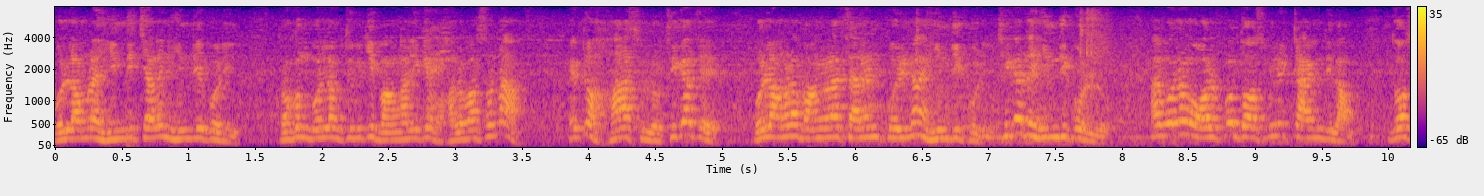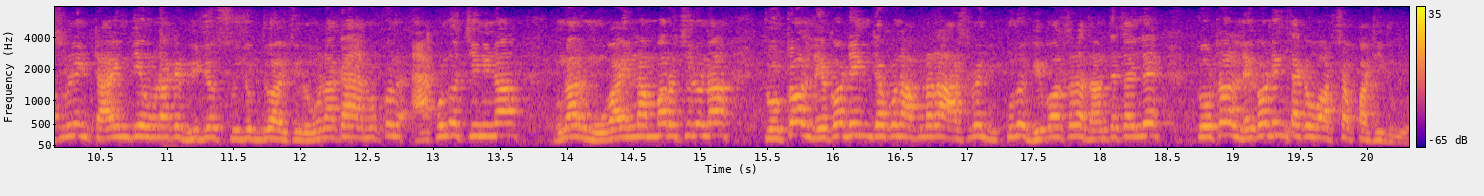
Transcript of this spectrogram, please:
বলল, আমরা হিন্দি চ্যানেল হিন্দি করি। তখন বললাম, তুমি কি বাঙালিকে ভালোবাসো না? একটু হাসলো, ঠিক আছে? বলল, আমরা বাংলা চ্যানেল করি না, হিন্দি করি। ঠিক আছে, হিন্দি করল। আমি বললাম, অল্প দশ মিনিট টাইম দিলাম। দশ মিনিট টাইম দিয়ে ওনাকে ভিডিওর সুযোগ দেওয়া হয়েছিল। ওনাকে এখন এখনও চিনি না, ওনার মোবাইল নাম্বারও ছিল না। টোটাল রেকর্ডিং যখন আপনারা আসবেন, কোনো ভিভার্সরা জানতে চাইলে টোটাল রেকর্ডিং তাকে হোয়াটসঅ্যাপ পাঠিয়ে দেবো।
